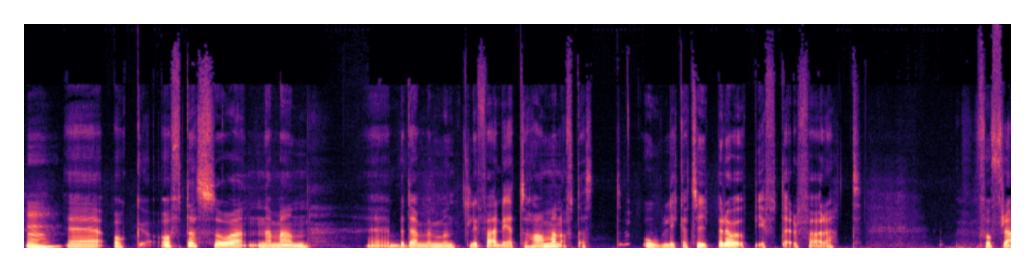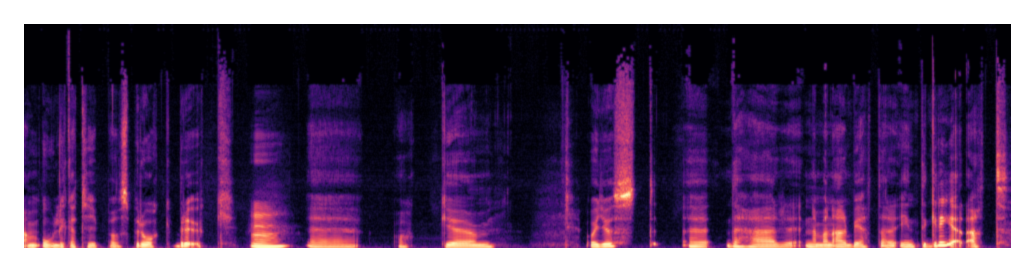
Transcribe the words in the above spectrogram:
Mm. Eh, och ofta så när man eh, bedömer muntlig färdighet så har man oftast olika typer av uppgifter för att få fram olika typer av språkbruk. Mm. Eh, och, ehm, och just eh, det här när man arbetar integrerat,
